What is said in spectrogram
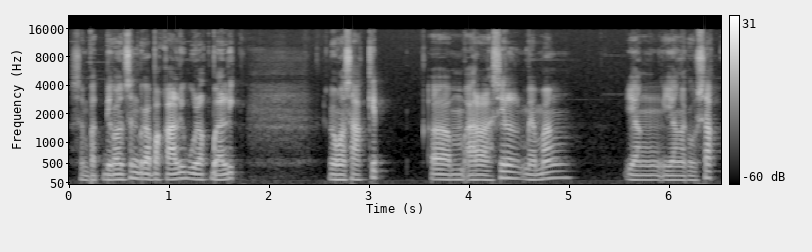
Sempat di ronsen berapa kali bolak balik rumah sakit um, alhasil memang yang yang rusak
